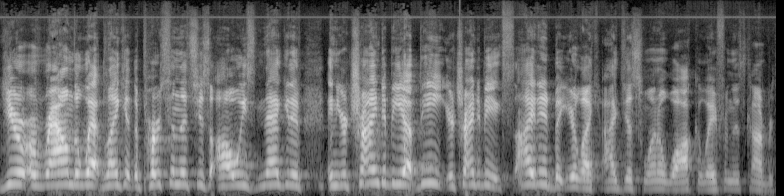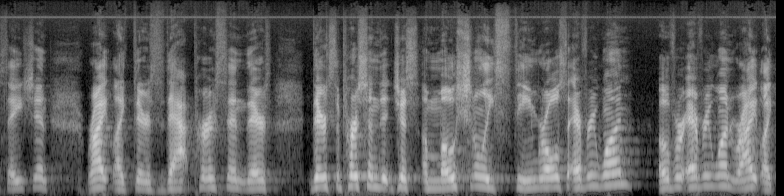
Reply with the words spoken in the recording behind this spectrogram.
You're around the wet blanket, the person that's just always negative, and you're trying to be upbeat. You're trying to be excited, but you're like, I just want to walk away from this conversation, right? Like there's that person. There's there's the person that just emotionally steamrolls everyone over everyone, right? Like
